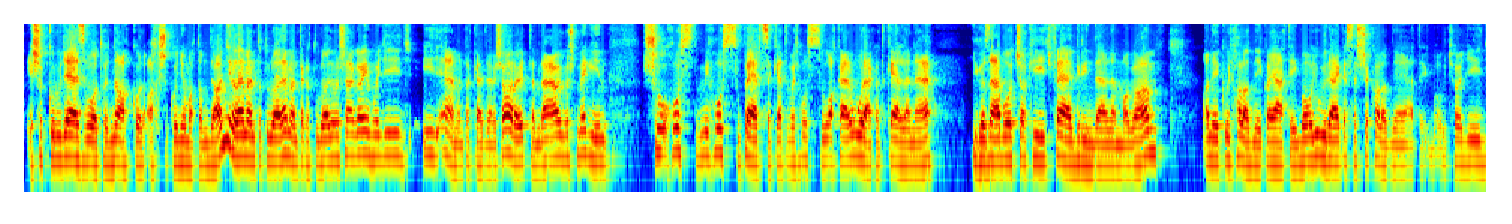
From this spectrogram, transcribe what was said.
és akkor ugye ez volt, hogy na, akkor, akkor nyomatom. De annyira lement a tulaj, lementek a tulajdonságaim, hogy így, így elment a kedvem. És arra jöttem rá, hogy most megint so, hossz, mi hosszú perceket, vagy hosszú akár órákat kellene igazából csak így felgrindelnem magam, anélkül, hogy haladnék a játékba, hogy újra elkezdhessek haladni a játékba. Úgyhogy így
